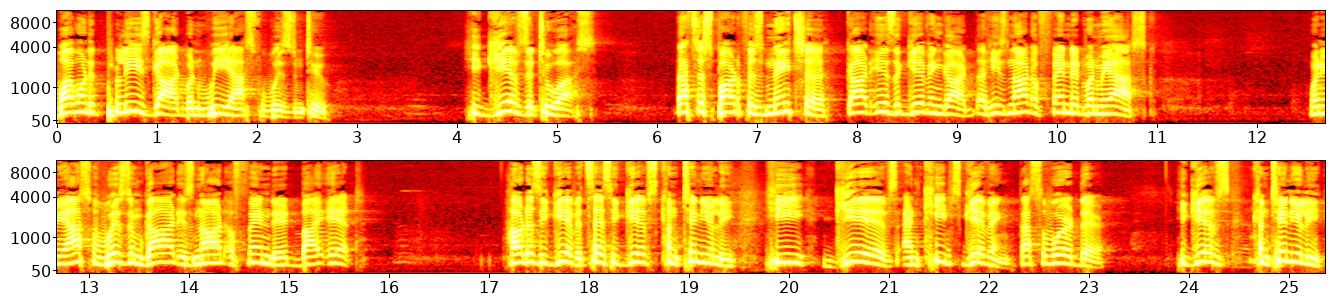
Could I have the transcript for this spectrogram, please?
Why won't it please God when we ask for wisdom too? He gives it to us. That's just part of his nature. God is a giving God. He's not offended when we ask. When we ask for wisdom, God is not offended by it. How does he give? It says he gives continually. He gives and keeps giving. That's the word there. He gives continually.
